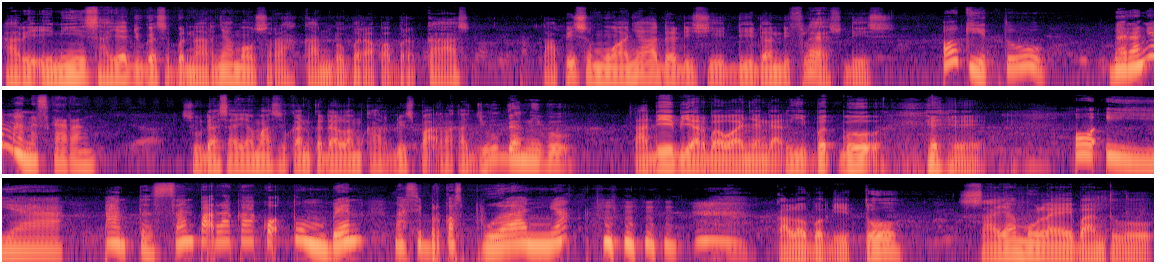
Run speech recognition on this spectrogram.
Hari ini saya juga sebenarnya mau serahkan beberapa berkas, tapi semuanya ada di CD dan di flash disk. Oh gitu. Barangnya mana sekarang? Sudah saya masukkan ke dalam kardus Pak Raka juga nih Bu. Tadi biar bawanya nggak ribet Bu. Hehe. Oh iya, pantesan Pak Raka kok tumben ngasih berkas banyak. Kalau begitu, saya mulai bantu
